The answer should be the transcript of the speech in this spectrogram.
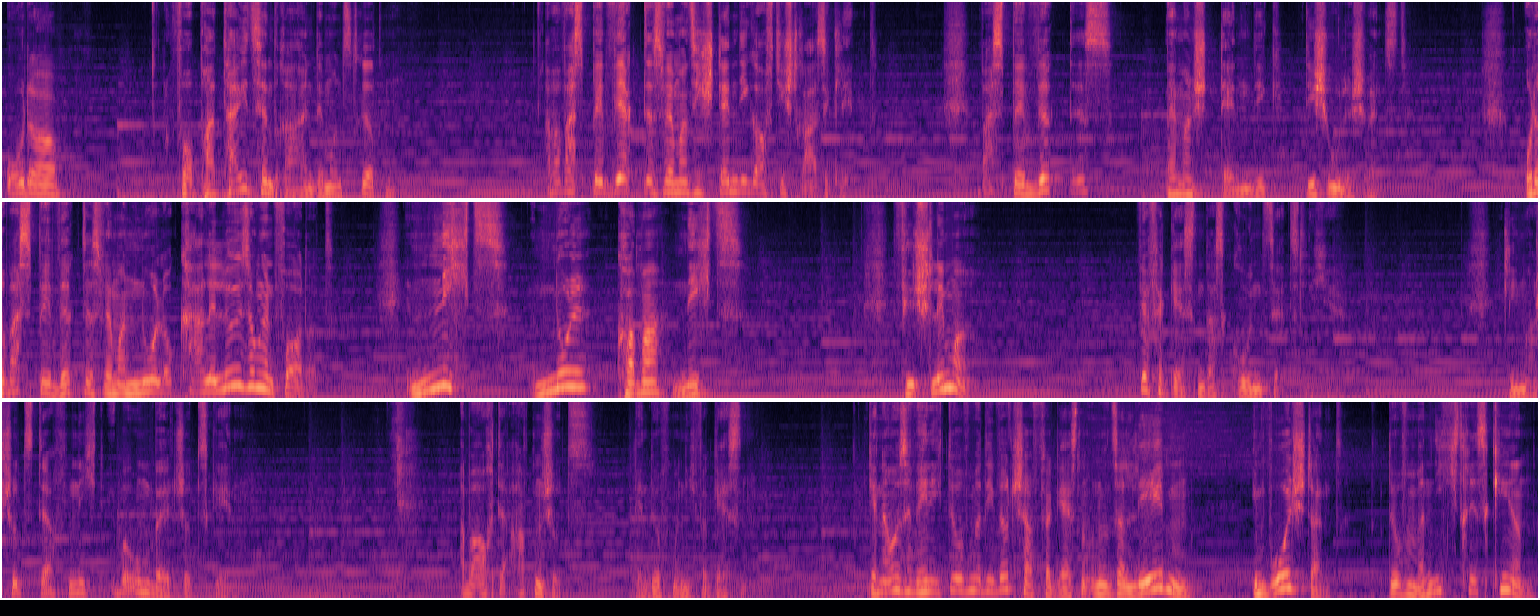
oder vor Parteizentralen demonstrierten. Aber was bewirkt es, wenn man sich ständig auf die Straße klebt? Was bewirkt es, wenn man ständig die Schule schwänzt? Oder was bewirkt es, wenn man nur lokale Lösungen fordert? Nichts, null Komma nichts. Viel schlimmer, wir vergessen das Grundsätzliche. Klimaschutz darf nicht über Umweltschutz gehen. Aber auch der Artenschutz, den dürfen wir nicht vergessen. Genauso wenig dürfen wir die Wirtschaft vergessen und unser Leben im Wohlstand dürfen wir nicht riskieren.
